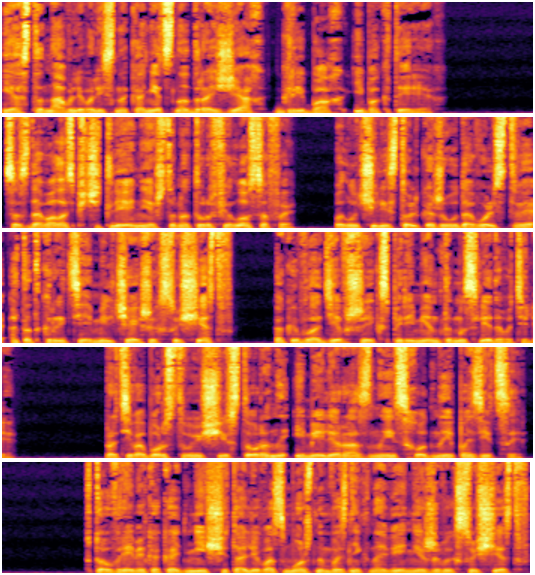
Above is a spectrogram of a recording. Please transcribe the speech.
и останавливались, наконец, на дрожжах, грибах и бактериях. Создавалось впечатление, что натурфилософы получили столько же удовольствия от открытия мельчайших существ, как и владевшие экспериментом исследователи. Противоборствующие стороны имели разные исходные позиции. В то время как одни считали возможным возникновение живых существ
